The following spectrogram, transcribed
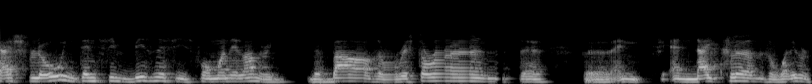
cash flow intensive businesses for money laundering, the bars or restaurants uh, uh, and, and nightclubs or whatever.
